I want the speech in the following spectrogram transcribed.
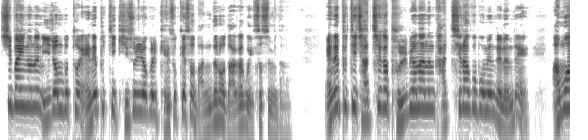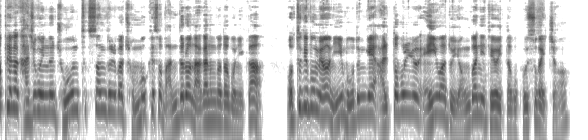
시바이누는 이전부터 NFT 기술력을 계속해서 만들어 나가고 있었습니다. NFT 자체가 불변하는 가치라고 보면 되는데 암호화폐가 가지고 있는 좋은 특성들과 접목해서 만들어 나가는 거다 보니까 어떻게 보면 이 모든 게 RWA와도 연관이 되어 있다고 볼 수가 있죠.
